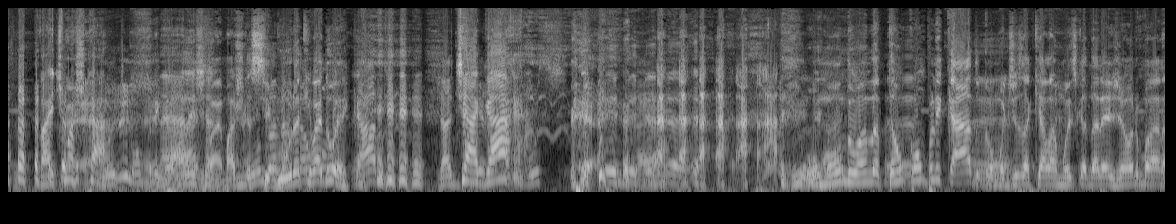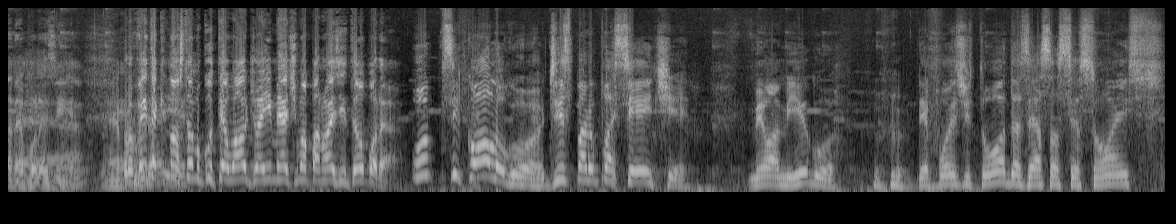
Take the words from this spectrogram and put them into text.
vai te machucar. muito Né, complicado, Vai, Alexandre? mundo anda segura que vai doer. Já Te agarra. Russo. O mundo anda tão complicado, como diz aquela música da Legião Urbana, né, Porazinho? Aproveita por que nós estamos com o teu áudio aí, mete uma pra nós então, Porã. O psicólogo diz para o paciente: Meu amigo, depois de todas essas sessões,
